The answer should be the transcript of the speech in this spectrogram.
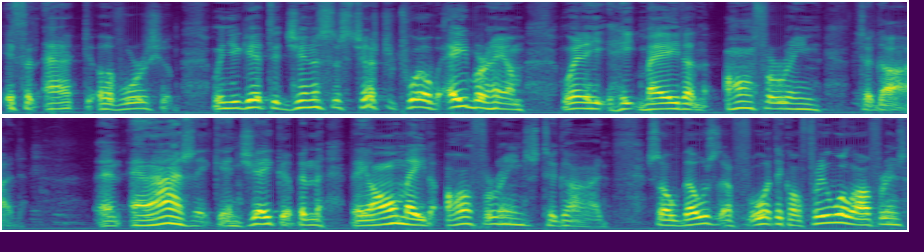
It's an act of worship. When you get to Genesis chapter 12, Abraham, when he, he made an offering to God. And, and Isaac and Jacob, and they all made offerings to God. So those are what they call free will offerings,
